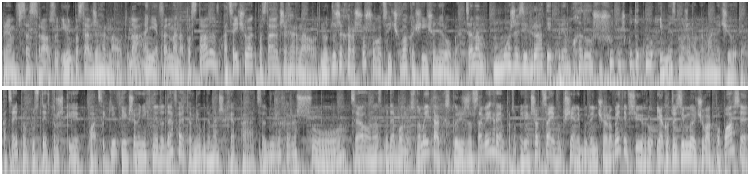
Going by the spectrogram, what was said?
прям все сразу. І він поставив Джагернауту, да? А ні, фенмена поставив, а цей чувак поставив Джагернаут. Ну дуже хорошо, що цей чувак ще нічого не робить. Це нам може зіграти прям хорошу шуточку таку, і ми зможемо нормально чилити. А цей пропустив трошки пациків. Якщо він їх не додефає, то в нього буде менше хп. Це дуже хорошо. Це у нас буде бонус. Ну ми і так, скоріш за все, виграємо. потім- Якщо цей взагалі не буде нічого робити всю ігру, як ото зі мною чувак попався,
